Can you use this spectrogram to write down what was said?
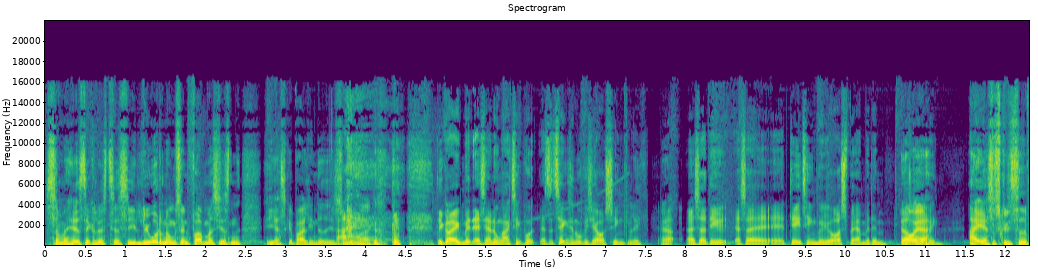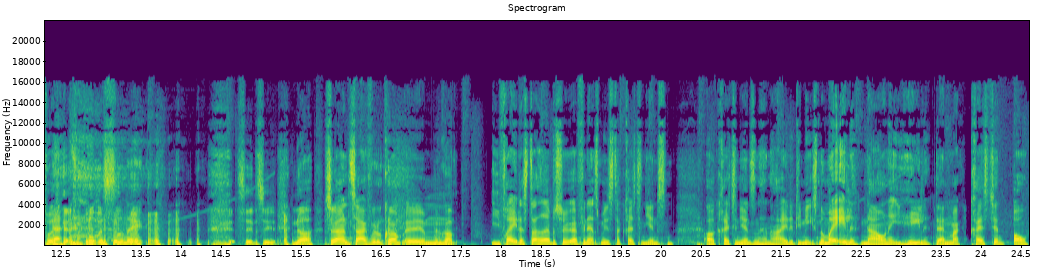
som man helst ikke har lyst til at sige? Lyver du nogensinde for dem og siger sådan, jeg skal bare lige ned i supermarkedet? Det gør jeg ikke, men altså, jeg har nogle gange tænkt på, altså tænk så nu, hvis jeg var single, ikke? Ja. Altså, det, jo- altså øh, dating vil jo også være med dem. Forstår ja. ikke? Ej, ja, så skulle de sidde på, ja. på ved siden af. Sindssygt. Nå, Søren, tak for, du kom. Øhm, Velkommen. I fredags, der havde jeg besøg af finansminister Christian Jensen. Og Christian Jensen, han har et af de mest normale navne i hele Danmark. Christian og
